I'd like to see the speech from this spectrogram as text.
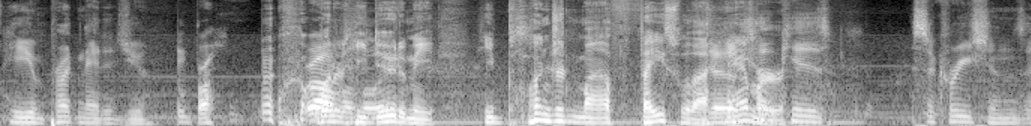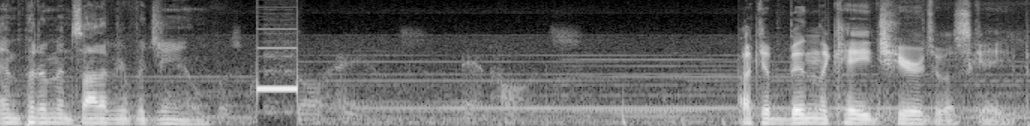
He impregnated you. Bro. what did he do to me? He plunged my face with a Just hammer. Took his secretions and put them inside of your vagina. I could bend the cage here to escape.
